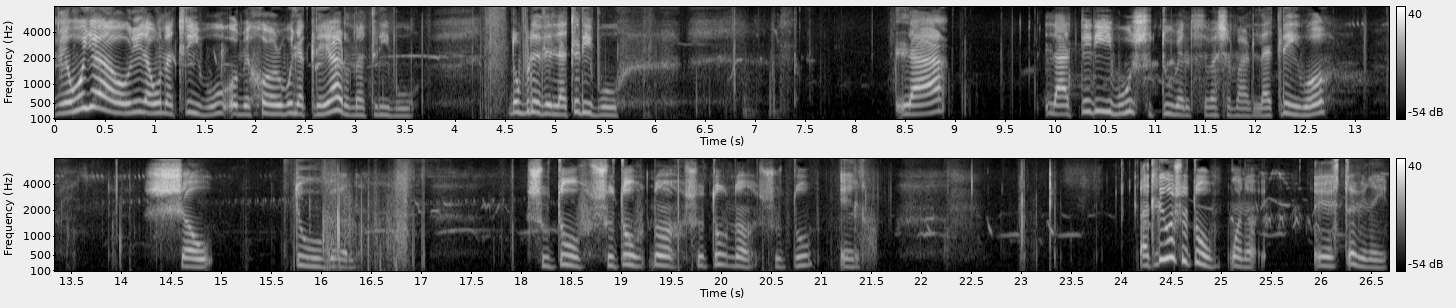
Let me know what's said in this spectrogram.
me voy a unir a una tribu, o mejor, voy a crear una tribu. Nombre de la tribu. La... La tribu youtuber se va a llamar. La tribu showtuber. YouTube, YouTube, no, YouTube, no, YouTube, el... La tribu YouTube, bueno, está bien ahí.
